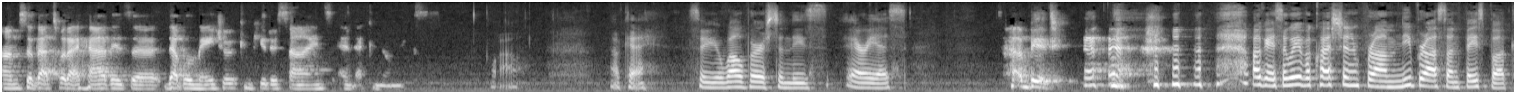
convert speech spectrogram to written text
Um, so that's what I have is a double major, computer science and economics. Wow. Okay. So you're well versed in these areas. A bit. okay, so we have a question from Nibras on Facebook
